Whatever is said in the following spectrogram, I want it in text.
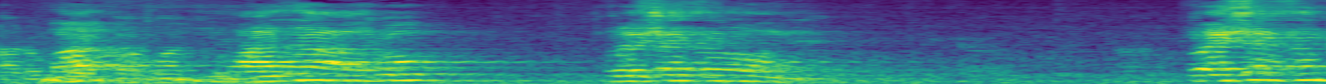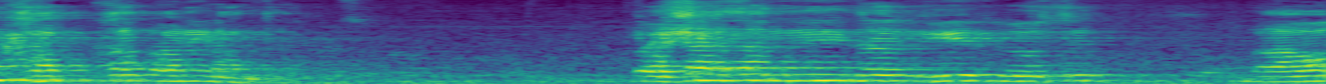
आरोप माझा आरोप प्रशासनावर प्रशासन खात खात पाणी घालतं. प्रशासनाने जर ही व्यवस्थित नाव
